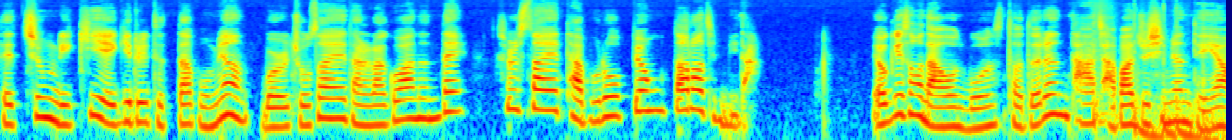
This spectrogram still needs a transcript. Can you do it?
대충 리키 얘기를 듣다 보면 뭘 조사해 달라고 하는데 술사의 탑으로 뿅 떨어집니다. 여기서 나온 몬스터들은 다 잡아주시면 돼요.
